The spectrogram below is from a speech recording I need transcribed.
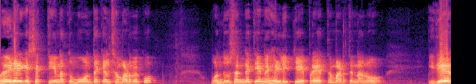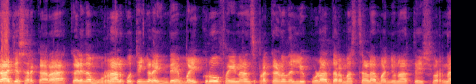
ಮಹಿಳೆಯರಿಗೆ ಶಕ್ತಿಯನ್ನು ತುಂಬುವಂಥ ಕೆಲಸ ಮಾಡಬೇಕು? ಒಂದು ಸಂಗತಿಯನ್ನು ಹೇಳಲಿಕ್ಕೆ ಪ್ರಯತ್ನ ಮಾಡ್ತೇನೆ ನಾನು. ಇದೇ ರಾಜ್ಯ ಸರ್ಕಾರ ಕಳೆದ ಮೂರ್ನಾಲ್ಕು ತಿಂಗಳ ಹಿಂದೆ ಮೈಕ್ರೋ ಫೈನಾನ್ಸ್ ಪ್ರಕರಣದಲ್ಲಿ ಕೂಡ ಧರ್ಮಸ್ಥಳ ಮಂಜುನಾಥೇಶ್ವರನ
